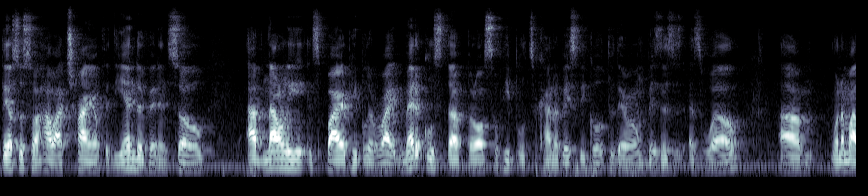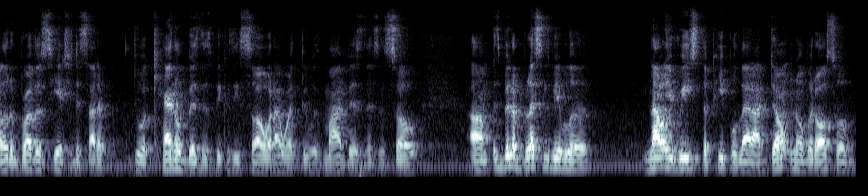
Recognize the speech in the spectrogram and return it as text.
They also saw how I triumphed at the end of it. And so I've not only inspired people to write medical stuff, but also people to kind of basically go through their own business as well. Um, one of my little brothers, he actually decided to do a candle business because he saw what I went through with my business. And so um, it's been a blessing to be able to not only reach the people that I don't know, but also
